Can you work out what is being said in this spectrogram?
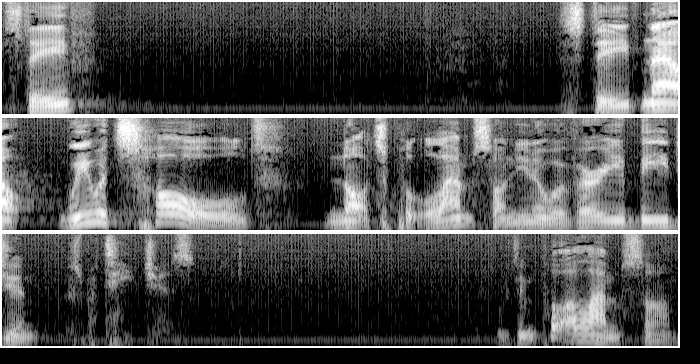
Steve? Steve. Now, we were told not to put the lamps on. You know, we're very obedient because we're teachers. We didn't put our lamps on.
